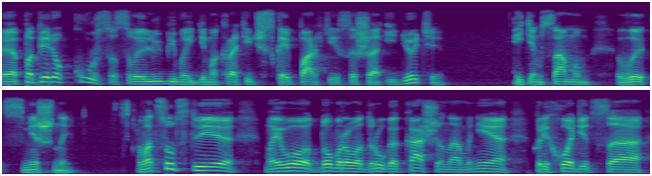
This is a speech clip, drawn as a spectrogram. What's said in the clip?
э, поперек курса своей любимой демократической партии США идете, и тем самым вы смешны. В отсутствие моего доброго друга Кашина мне приходится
